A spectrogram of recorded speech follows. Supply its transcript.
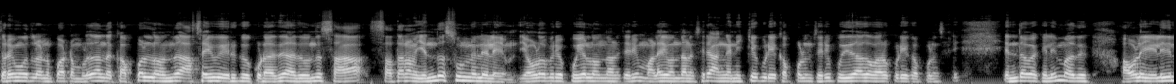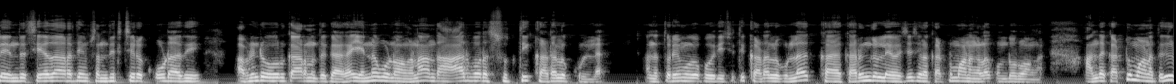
துறைமுகத்தில் நிப்பாட்டும் பொழுது அந்த கப்பலில் வந்து அசைவு இருக்கக்கூடாது. அது வந்து சா சதனம் எந்த சூழ்நிலையிலையும் எவ்வளோ பெரிய புயல் வந்தாலும் சரி மழை வந்தாலும் சரி அங்கே நிற்கக்கூடிய கப்பலும் சரி புதிதாக வரக்கூடிய கப்பலும் சரி எந்த வகையிலையும் அது அவ்வளோ எளிதில் எந்த சேதாரத்தையும் சந்திச்சிடக்கூடாது. அப்படின்ற ஒரு காரணத்துக்காக என்ன பண்ணுவாங்கன்னா அந்த ஆர்பரை சுற்றி கடலுக்குள்ளே அந்த துறைமுக பகுதியை சுற்றி கடலுக்குள்ள க கருங்கல்லை வச்சு சில கட்டுமானங்களை கொண்டு வருவாங்க. அந்த கட்டுமானத்துக்கு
